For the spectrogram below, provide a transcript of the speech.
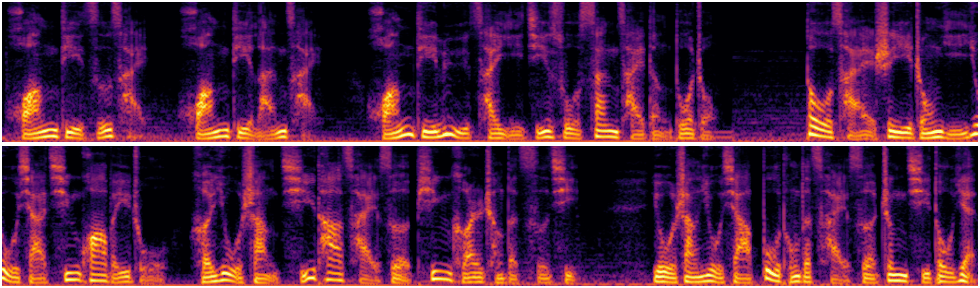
黄地紫彩、黄地蓝彩、黄地绿彩以及素三彩等多种。豆彩是一种以釉下青花为主和釉上其他彩色拼合而成的瓷器，釉上釉下不同的彩色争奇斗艳，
